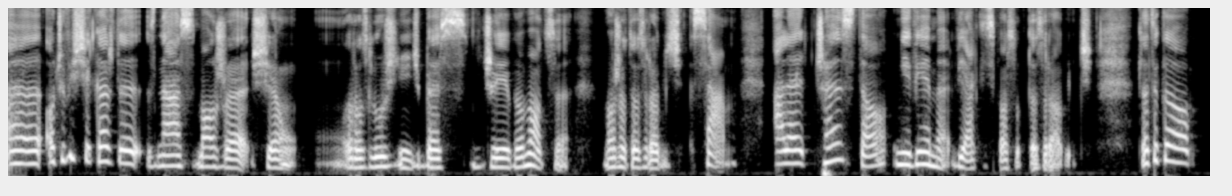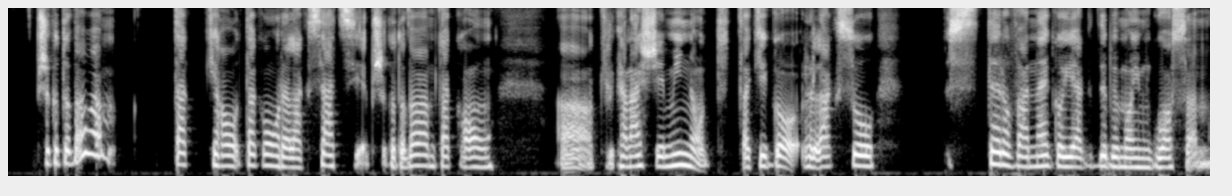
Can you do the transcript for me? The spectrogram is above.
E, oczywiście każdy z nas może się rozluźnić bez niczyjej pomocy. Może to zrobić sam, ale często nie wiemy, w jaki sposób to zrobić. Dlatego przygotowałam taką, taką relaksację, przygotowałam taką o, kilkanaście minut takiego relaksu sterowanego jak gdyby moim głosem.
